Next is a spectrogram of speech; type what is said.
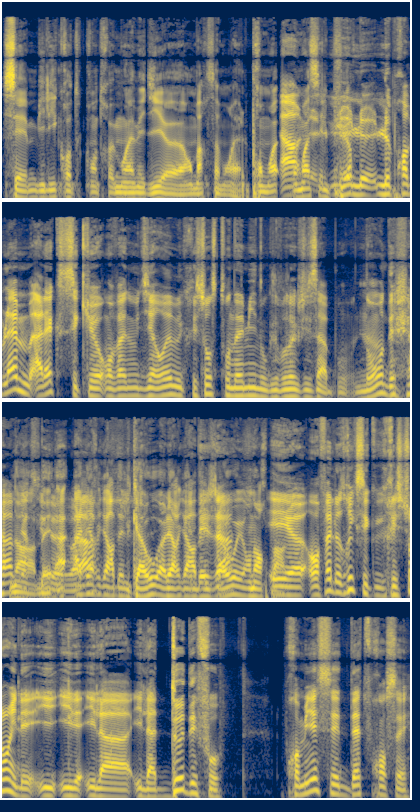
c'est Mbili contre, contre Mohamedi euh, en mars à Montréal. Pour moi, Alors, pour moi c'est le pur. Le, le problème, Alex, c'est qu'on va nous dire Ouais, mais Christian, c'est ton ami, donc c'est pour ça que je dis ça. Bon, non, déjà. non, merci mais de- a- voilà. allez regarder le KO, allez regarder Déjà. le KO et on en reparle. Et euh, en fait, le truc, c'est que Christian, il, est, il, il- il a, il a deux défauts. Le premier, c'est d'être français.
